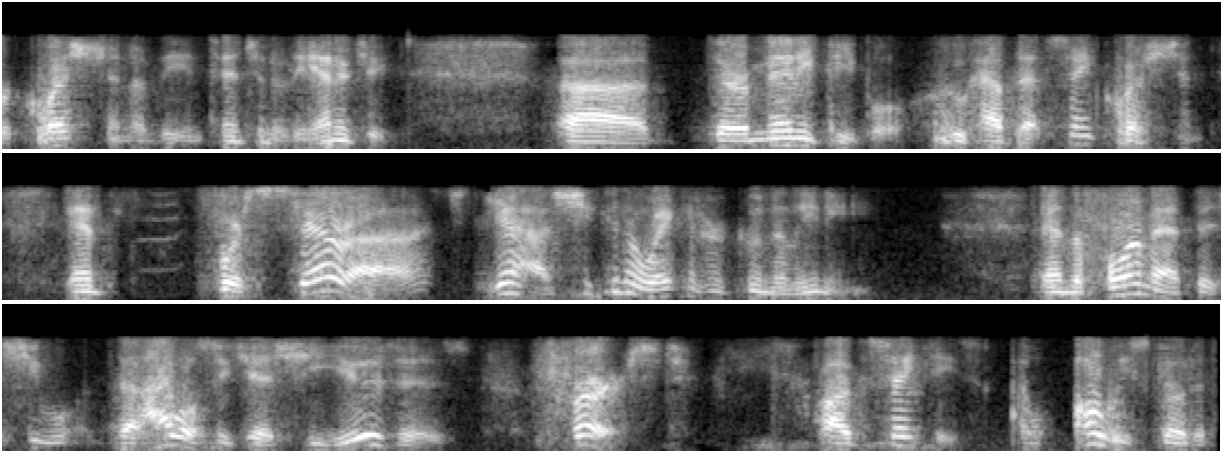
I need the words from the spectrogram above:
her question of the intention of the energy, uh, there are many people who have that same question. And for Sarah, yeah, she can awaken her kundalini. And the format that she that I will suggest she uses first are the safeties. I will always go to the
